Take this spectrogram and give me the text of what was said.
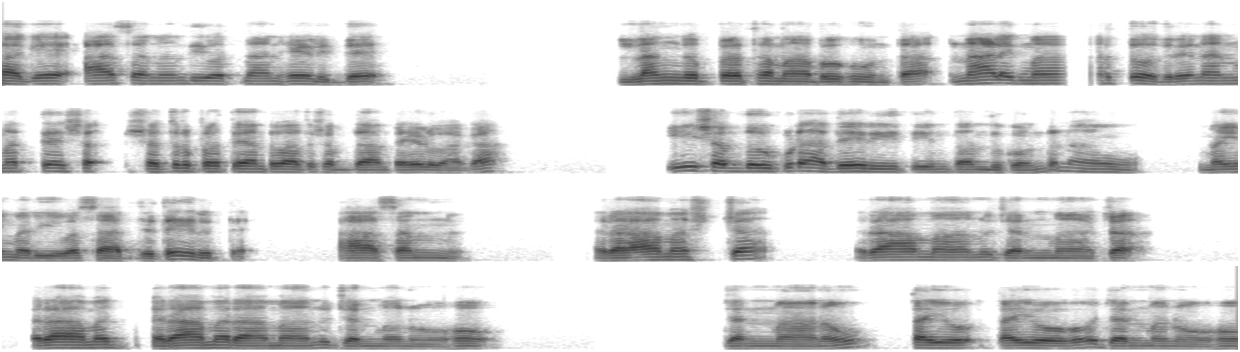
ಹಾಗೆ, ಆಸನಂದು ಇವತ್ತು ನಾನು ಹೇಳಿದ್ದೆ, ಲಂಗ್ ಪ್ರಥಮ ಬಹು ಅಂತ. ನಾಳೆಗ್ ಮರ್ತೋದ್ರೆ ನಾನು ಮತ್ತೆ ಶತ್ರು ಪ್ರತ್ಯಂತವಾದ ಶಬ್ದ ಅಂತ ಹೇಳುವಾಗ, ಈ ಶಬ್ದವು ಕೂಡ ಅದೇ ರೀತಿ ಅಂತ ಅಂದುಕೊಂಡು ನಾವು ಮೈ ಮರೆಯುವ ಸಾಧ್ಯತೆ ಇರುತ್ತೆ. ಆಸನ್, ರಾಮಶ್ಚ ರಾಮಾನು ಜನ್ಮಾಚ ರಾಮ ರಾಮ ರಾಮಾನು ಜನ್ಮನೋಹೋ ಜನ್ಮಾನೌ, ತಯೋ, ತಯೋಹೋ ಜನ್ಮನೋಹೋ.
